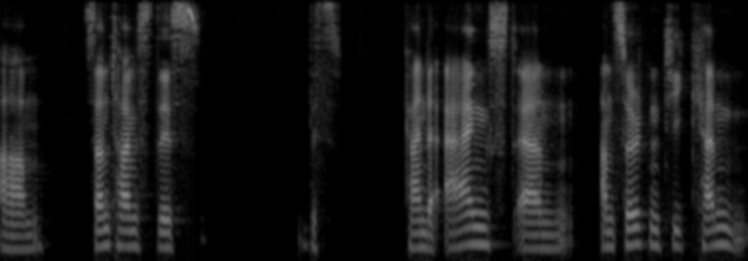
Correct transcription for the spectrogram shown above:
um, sometimes this this kind of angst and uncertainty can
